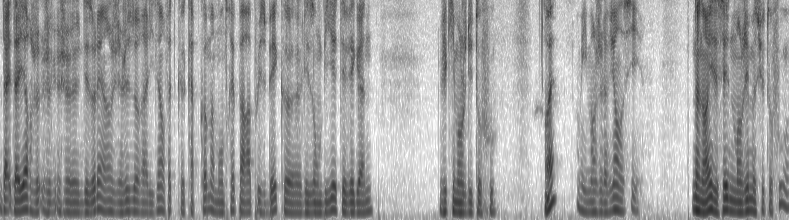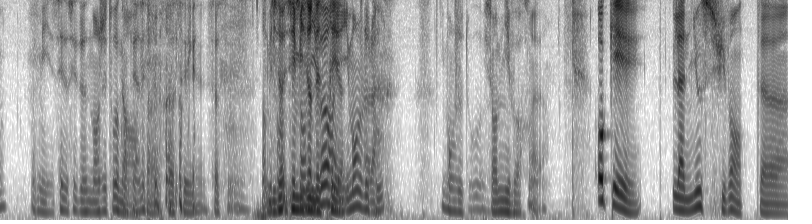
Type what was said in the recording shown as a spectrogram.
D'ailleurs, je, je, je- désolé, hein, je viens juste de réaliser en fait que Capcom a montré par A plus B que les zombies étaient véganes, vu qu'ils mangent du tofu. mais ils mangent de la viande aussi. Non, non, ils essayaient de manger Monsieur Tofu. hein. Mais ils essaient aussi de manger toi non, quand t'es un ça, ça, c'est, ça, c'est- une ils vision- ils de l'esprit, là. Ils mangent de Voilà. tout. Ils mangent de tout. ils sont omnivores. Voilà. Ok, la news suivante. euh,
